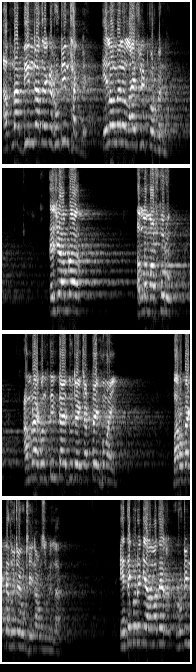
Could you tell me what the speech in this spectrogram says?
আপনার দিন রাতের একটা রুটিন থাকবে। এলোমেলো লাইফ লিড করবেন না। এই যে আমরা, আল্লাহ মাফ করুক, আমরা এখন তিনটায় দুটায় চারটায় ঘুমাই। বারোটা একটা, দুইটায় উঠি, নাউজুবিল্লাহ। এতে করে কি আমাদের রুটিন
